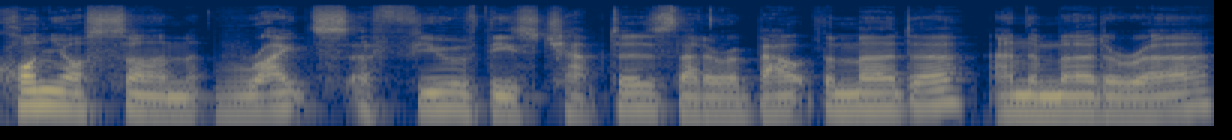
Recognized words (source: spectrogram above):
Kwon Yeo-sun writes a few of these chapters that are about the murder and the murderer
